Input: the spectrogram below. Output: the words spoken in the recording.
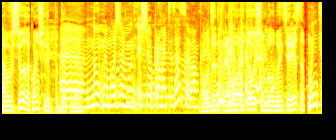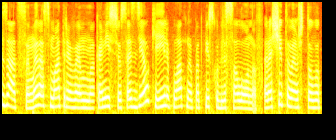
А вы все закончили под деку, да? Э, ну, мы можем еще про монетизацию вам, конечно. Вот это прямо, это очень было бы интересно. Монетизация. Мы рассматриваем комиссию со сделки или платную подписку для салонов. Рассчитываем, что вот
